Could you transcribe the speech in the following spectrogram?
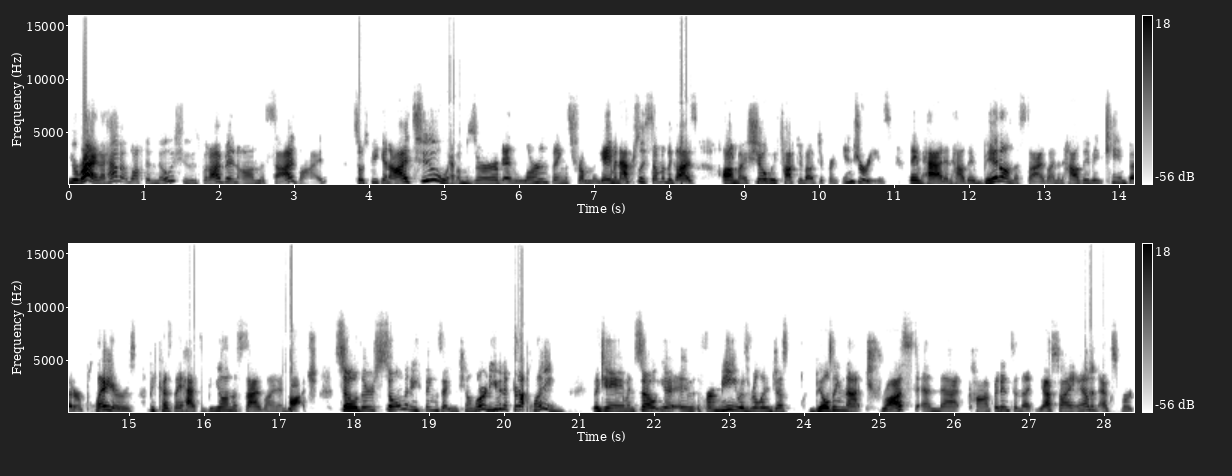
you're right. I haven't walked in those shoes, but I've been on the sideline. So speaking, I too have observed and learned things from the game. And actually, some of the guys on my show, we've talked about different injuries they've had and how they've been on the sideline and how they became better players because they had to be on the sideline and watch. So there's so many things that you can learn, even if you're not playing the game. And so yeah, it, for me, it was really just building that trust and that confidence and that yes i am an expert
